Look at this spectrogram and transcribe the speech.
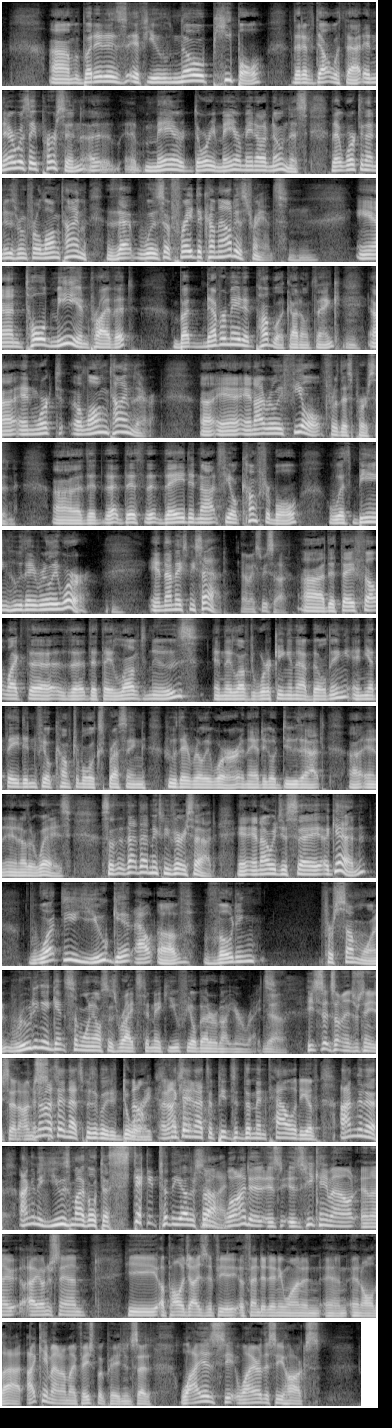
um, but it is if you know people that have dealt with that. And there was a person, uh, Mayor Dori may or may not have known this, that worked in that newsroom for a long time that was afraid to come out as trans and told me in private, but never made it public, I don't think, uh, and worked a long time there. uh, and, and I really feel for this person uh, that that this that they did not feel comfortable with being who they really were, and that makes me sad. That makes me sad. Uh, that they felt like the, the that they loved news and they loved working in that building, and yet they didn't feel comfortable expressing who they really were, and they had to go do that uh, in in other ways. So that that makes me very sad. And, and I would just say again, what do you get out of voting for someone, rooting against someone else's rights to make you feel better about your rights? Yeah. He said something interesting. He said, "I'm." And I'm not saying that specifically to Dori. No, and I I'm saying that to, to the mentality of I'm gonna I'm gonna use my vote to stick it to the other side. What I did is is he came out and I I understand he apologized if he offended anyone and and and all that. I came out on my Facebook page and said, "Why is why are the Seahawks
